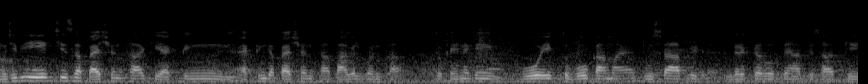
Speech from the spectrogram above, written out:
मुझे भी एक चीज़ का पैशन था कि एक्टिंग एक्टिंग का पैशन था पागलपन था। तो कहीं ना कहीं वो एक तो वो काम आया। दूसरा आपके डायरेक्टर होते हैं आपके साथ कि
